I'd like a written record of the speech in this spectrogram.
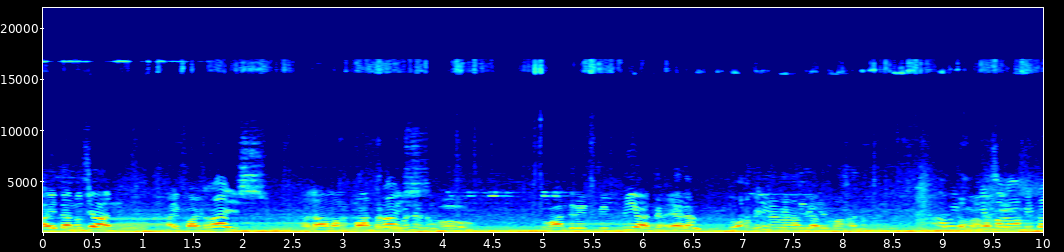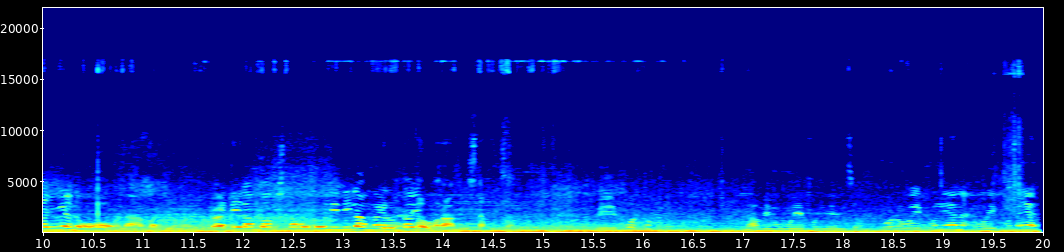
kahit ano dyan ay pan rice wala mang pan rice ano? oh, 250 yan 250 ayan lang? Pakita 250 nga natin lang ano. ah, yan kasi- marami tayo yan oh, oh. Malapad yung ano. kahit ilang box na kukunin nila mayroon tayo Ito, maraming stock isa. Weapon. Dami mong weapon ngayon sa. puro weapon yan weapon na yan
